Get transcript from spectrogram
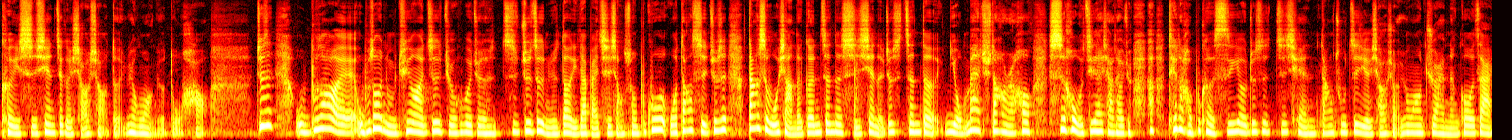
可以实现这个小小的愿望，有多好。就是我不知道哎、我不知道你们听完就是觉得会不会觉得，就就这个女人到底在白痴想说？不过我当时就是当时我想的跟真的实现的，就是真的有 match 到。然后事后我自己在想想，就啊，天哪，好不可思议哦！就是之前当初自己的小小愿望，居然能够在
